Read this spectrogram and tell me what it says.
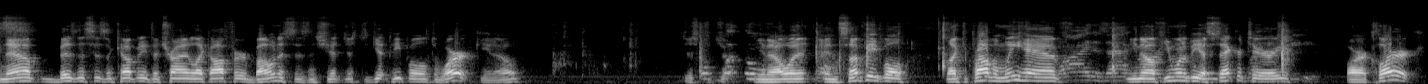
now businesses and companies are trying to like offer bonuses and shit just to get people to work, you know. Just you know, and, and some people like the problem we have you know, if you want to be a secretary or a clerk,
